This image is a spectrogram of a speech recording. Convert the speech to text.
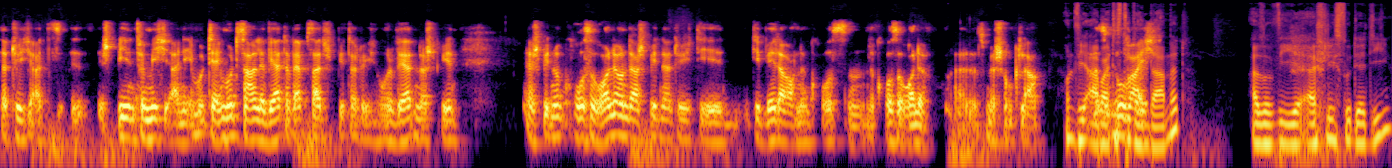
natürlich als äh, spielen für mich eine der emotionale Wert der Website spielt natürlich eine hohe Wert da spielen er spielt eine große Rolle und da spielt natürlich die, die Bilder auch eine, großen, eine große Rolle. Also das ist mir schon klar. Und wie also arbeitest also, du dann damit? Also wie erschließt du dir die?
